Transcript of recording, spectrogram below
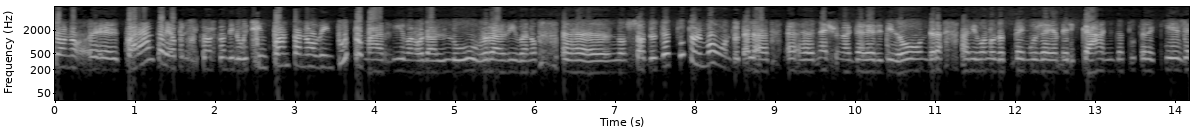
Sono eh, 40 le opere si conoscono di lui, 59 in tutto, ma arrivano dal Louvre, arrivano eh, so, da, da, tutto il mondo, dalla eh, National Gallery di Londra, arrivano da, dai musei americani, da tutte le chiese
